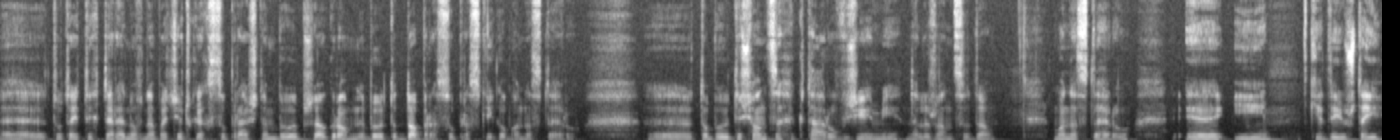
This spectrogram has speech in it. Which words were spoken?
e, tutaj tych terenów na Bacieczkach z Supraśnem były przeogromne. Były to dobra supraskiego monasteru. To były tysiące hektarów ziemi należące do monasteru. I kiedy już tej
